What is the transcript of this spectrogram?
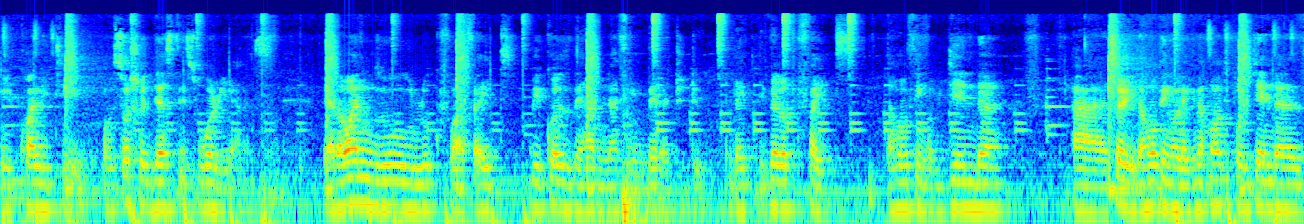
equality or social justice warriors. They're the ones who look for a fight because they have nothing better to do. Like developed fights, the whole thing of gender. Uh, sorry, the whole thing of like multiple genders,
